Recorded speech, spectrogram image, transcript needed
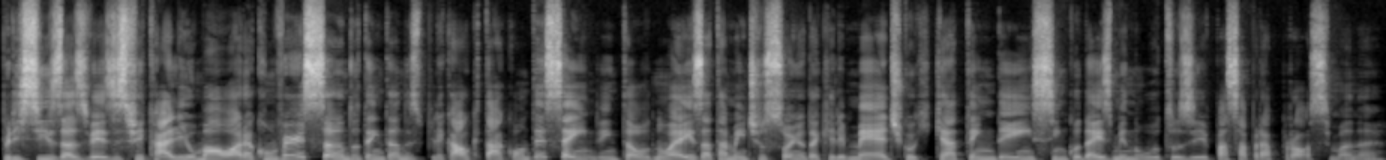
precisa, às vezes, ficar ali uma hora conversando, tentando explicar o que está acontecendo. Então, não é exatamente o sonho daquele médico que quer atender em 5, 10 minutos e passar para a próxima, né?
